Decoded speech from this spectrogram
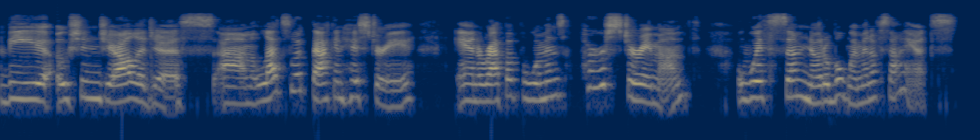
the ocean geologists. Um, let's look back in history and wrap up Women's Herstory Month with some notable women of science,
